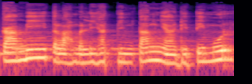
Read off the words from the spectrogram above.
Kami telah melihat bintangnya di timur,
